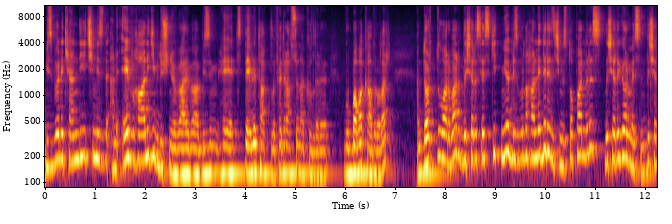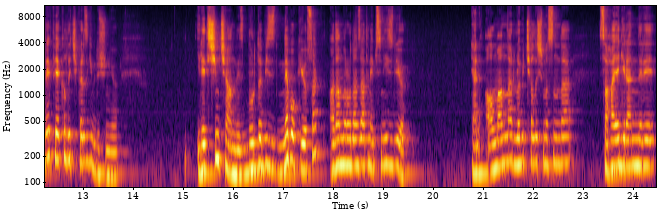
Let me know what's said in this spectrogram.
biz böyle kendi içimizde hani ev hali gibi düşünüyor galiba bizim heyet, devlet aklı, federasyon akılları, bu baba kadrolar. Yani dört duvar var dışarı ses gitmiyor. Biz burada hallederiz içimizi toparlarız dışarı görmesin. Dışarıya fiyakalı çıkarız gibi düşünüyor. İletişim çağındayız. Burada biz ne bokuyorsak adamlar oradan zaten hepsini izliyor. Yani Almanlar lobi çalışmasında sahaya girenleri,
